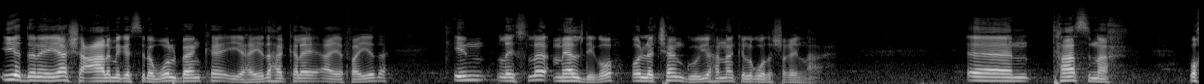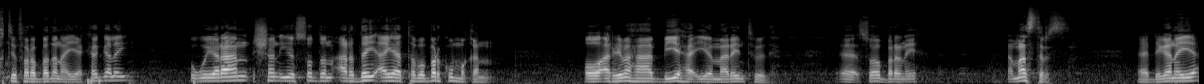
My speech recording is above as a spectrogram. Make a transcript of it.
iyo daneeyaasha caalamiga sida worlbanka iyo hay'adaha kale i f ayada in laysla meel dhigo oo la jaangooyo hanaankii lagu wada shaqayn lahaa. Taasna wakhti fara badan ayaa ka galay. Ugu yaraan shan iyo soddon arday ayaa tababar ku maqan oo arrimaha biyaha iyo maarayntooda soo baranaya masters dhiganaya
